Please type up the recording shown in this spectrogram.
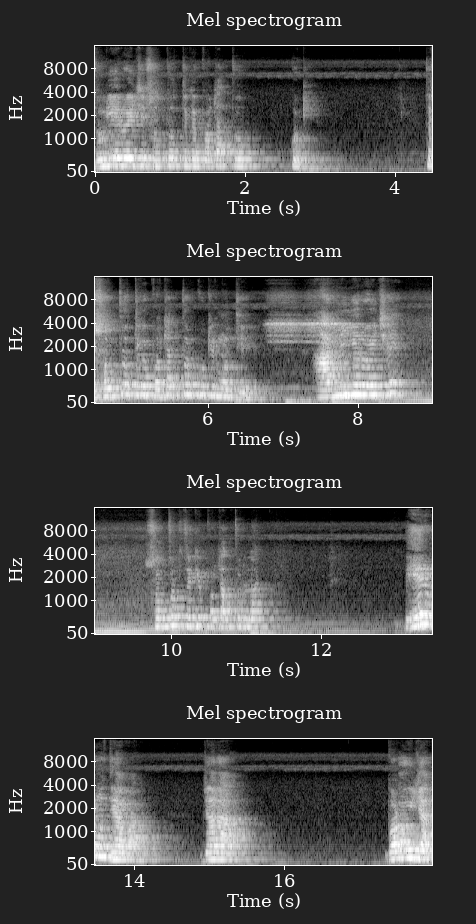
জড়িয়ে রয়েছে সত্তর থেকে পঁচাত্তর কোটি। তো সত্তর থেকে পঁচাত্তর কোটির মধ্যে আর্নিংয়ে রয়েছে সত্তর থেকে পঁচাত্তর লাখ। এর মধ্যে আবার যারা বড় ইজার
